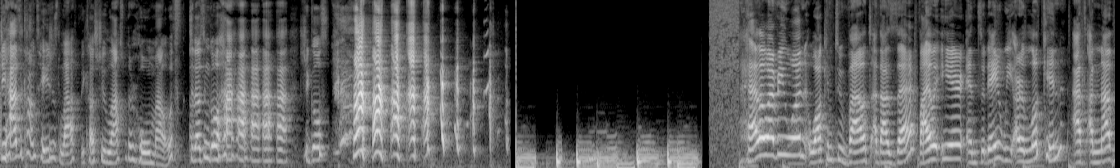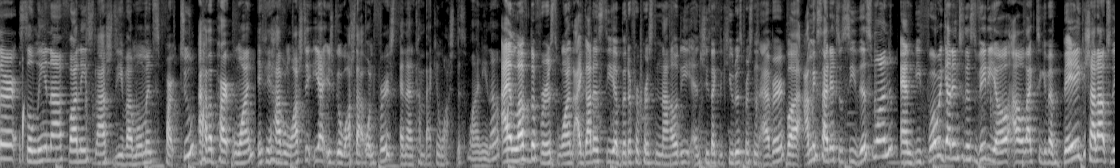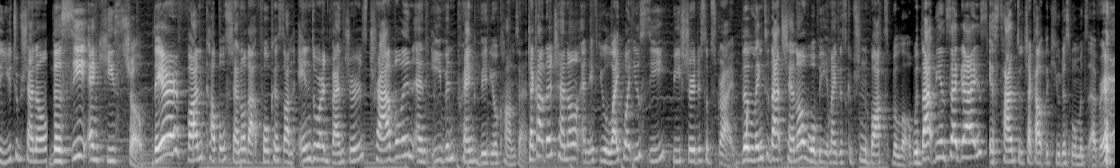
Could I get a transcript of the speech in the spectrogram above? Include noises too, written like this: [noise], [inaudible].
She has a contagious laugh because she laughs with her whole mouth. She doesn't go ha ha ha ha ha. She goes [laughs] ha ha ha ha. Hello everyone, welcome to Violet Adaze. Violet here, and today we are looking at another Selena funny slash diva moments part two. I have a part one. If you haven't watched it yet, you should go watch that one first and then come back and watch this one, you know? I love the first one. I gotta see a bit of her personality and she's like the cutest person ever. But I'm excited to see this one. And before we get into this video, I would like to give a big shout out to the YouTube channel, The C and Keith Show. They are a fun couples channel that focus on indoor adventures, traveling, and even prank video content content. Check out their channel and if you like what you see, be sure to subscribe. The link to that channel will be in my description box below. With that being said, guys, it's time to check out the cutest moments ever. [laughs]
